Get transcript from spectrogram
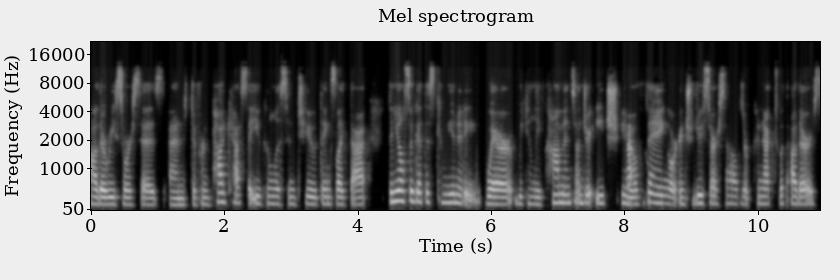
other resources and different podcasts that you can listen to things like that then you also get this community where we can leave comments under each you know thing or introduce ourselves or connect with others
